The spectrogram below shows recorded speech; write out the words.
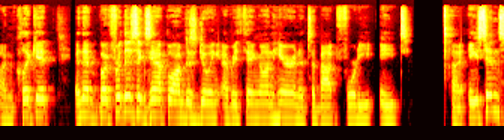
unclick it. And then, but for this example, I'm just doing everything on here and it's about 48 uh, ASINs.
